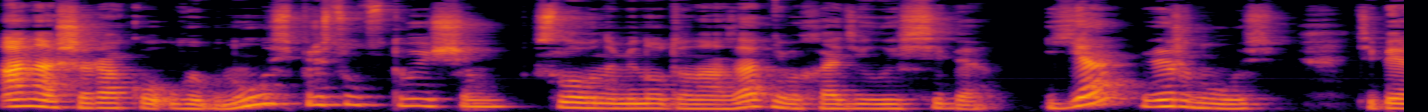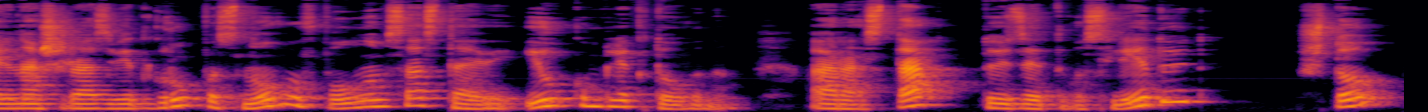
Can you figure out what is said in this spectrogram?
Она широко улыбнулась присутствующим, словно минуту назад не выходила из себя. Я вернулась. Теперь наша разведгруппа снова в полном составе и укомплектована. А раз так, то из этого следует, что...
